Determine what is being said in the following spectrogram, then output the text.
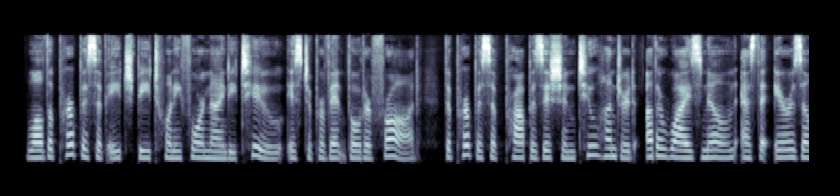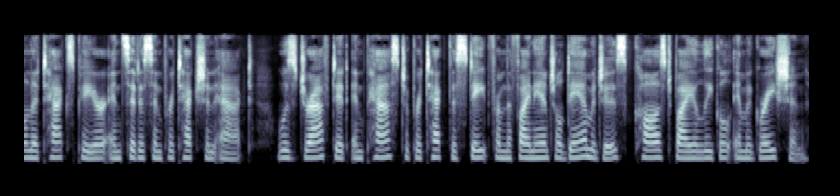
While the purpose of HB 2492 is to prevent voter fraud, the purpose of Proposition 200, otherwise known as the Arizona Taxpayer and Citizen Protection Act, was drafted and passed to protect the state from the financial damages caused by illegal immigration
